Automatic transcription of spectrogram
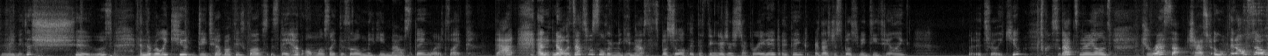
and maybe the shoes. And the really cute detail about these gloves is they have almost like this little Mickey Mouse thing where it's like that. And no, it's not supposed to look like Mickey Mouse. It's supposed to look like the fingers are separated, I think. Or that's just supposed to be detailing. But it's really cute. So that's Maryellen's dress up chest. Ooh, and also...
